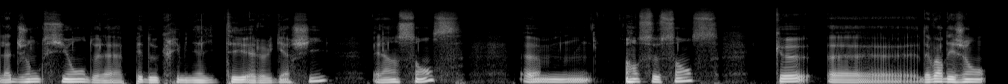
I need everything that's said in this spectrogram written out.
l'adjonction de la pédocriminalité à l'oligarchie, elle a un sens, euh, en ce sens que euh, d'avoir des gens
